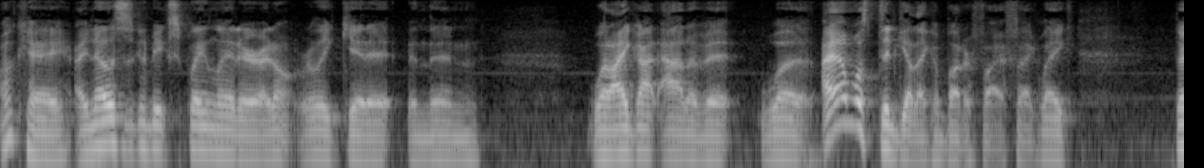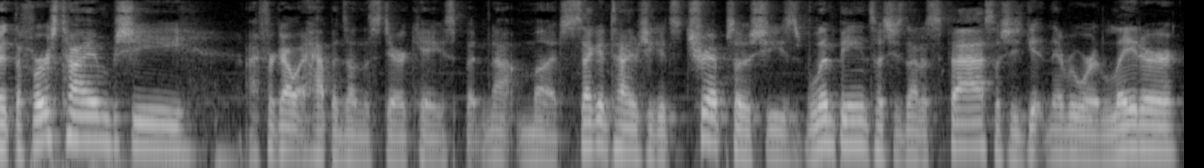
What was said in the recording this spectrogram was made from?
okay, I know this is to be explained later. I don't really get it, and then what I got out of it was I almost did get like a butterfly effect. Like the, the first time she, I forgot what happens on the staircase, but not much. Second time she gets tripped, so she's limping, so she's not as fast, so she's getting everywhere later,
